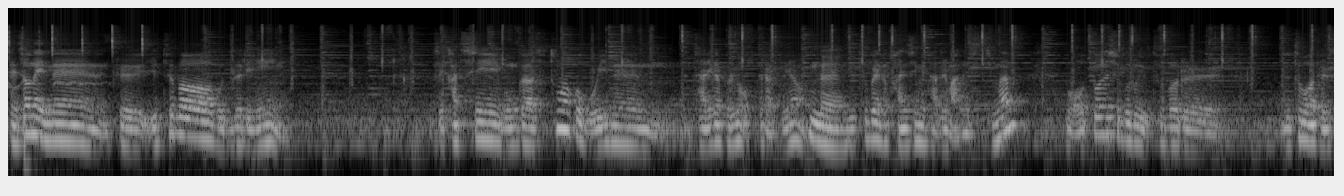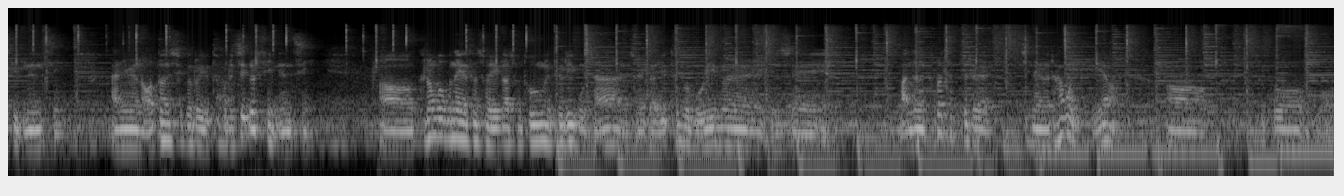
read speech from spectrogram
대전에 있는 그 유튜버 분들이 이제 같이 뭔가 소통하고 모이는 자리가 별로 없더라고요. 네. 유튜브에는 관심이 다들 많으시지만 뭐 어떤 식으로 유튜버를 유튜버가 될 수 있는지 아니면 어떤 식으로 유튜브를 찍을 수 있는지 어, 그런 부분에서 저희가 좀 도움을 드리고자 저희가 유튜브 모임을 이제 만드는 프로젝트를 진행을 하고 있고요. 어, 그리고 뭐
